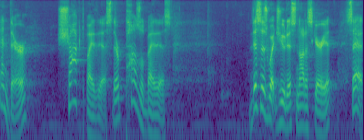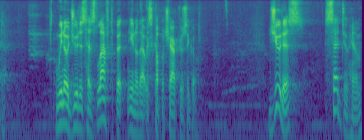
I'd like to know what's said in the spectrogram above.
And they're shocked by this, they're puzzled by this. This is what Judas, not Iscariot, said. We know Judas has left, but you know that was a couple chapters ago. Judas said to him,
